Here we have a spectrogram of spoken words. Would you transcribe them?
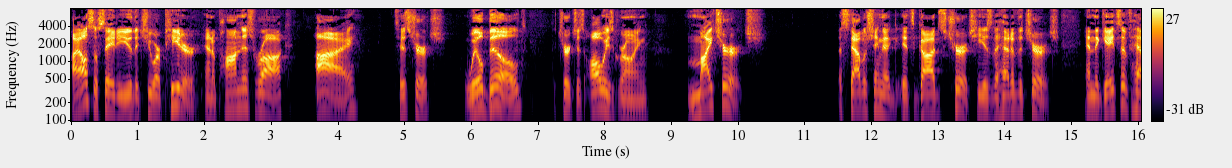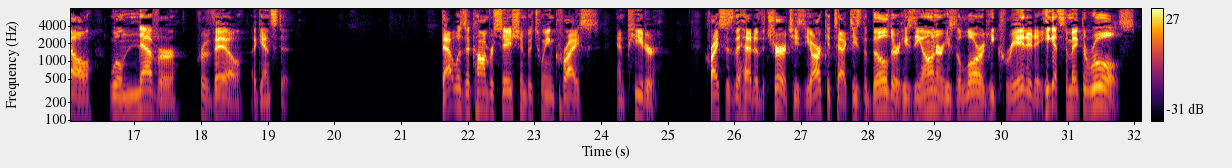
I also say to you that you are Peter, and upon this rock I, his church, will build, the church is always growing, my church establishing that it's God's church. He is the head of the church. And the gates of hell will never prevail against it. That was a conversation between Christ and Peter. Christ is the head of the church. He's the architect. He's the builder. He's the owner. He's the Lord. He created it. He gets to make the rules.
